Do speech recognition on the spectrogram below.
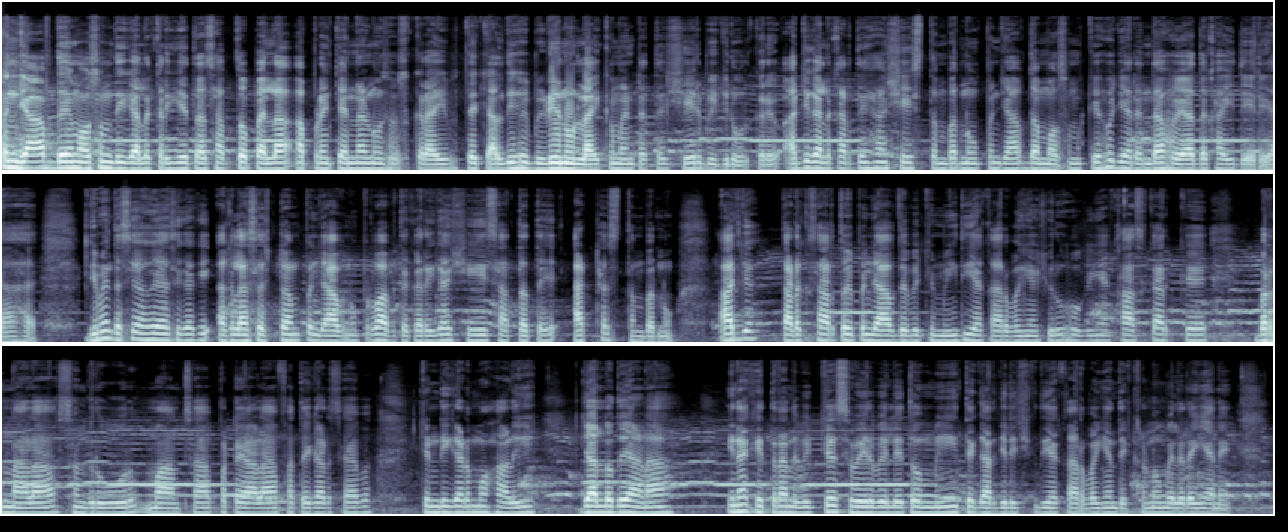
ਪੰਜਾਬ ਦੇ ਮੌਸਮ ਦੀ ਗੱਲ ਕਰੀਏ ਤਾਂ ਸਭ ਤੋਂ ਪਹਿਲਾਂ ਆਪਣੇ ਚੈਨਲ ਨੂੰ ਸਬਸਕ੍ਰਾਈਬ ਤੇ ਚੱਲਦੀ ਹੋਈ ਵੀਡੀਓ ਨੂੰ ਲਾਈਕ ਕਮੈਂਟ ਅਤੇ ਸ਼ੇਅਰ ਵੀ ਜ਼ਰੂਰ ਕਰਿਓ। ਅੱਜ ਗੱਲ ਕਰਦੇ ਹਾਂ 6 ਸਤੰਬਰ ਨੂੰ ਪੰਜਾਬ ਦਾ ਮੌਸਮ ਕਿਹੋ ਜਿਹਾ ਰਹਿੰਦਾ ਹੋਇਆ ਦਿਖਾਈ ਦੇ ਰਿਹਾ ਹੈ। ਜਿਵੇਂ ਦੱਸਿਆ ਹੋਇਆ ਸੀਗਾ ਕਿ ਅਗਲਾ ਸਿਸਟਮ ਪੰਜਾਬ ਨੂੰ ਪ੍ਰਭਾਵਿਤ ਕਰੇਗਾ 6 7 ਅਤੇ 8 ਸਤੰਬਰ ਨੂੰ। ਅੱਜ ਤੜਕਸਾਰ ਤੋਂ ਹੀ ਪੰਜਾਬ ਦੇ ਵਿੱਚ ਮੀਂਹ ਦੀਆਂ ਕਾਰਵਾਈਆਂ ਸ਼ੁਰੂ ਹੋ ਗਈਆਂ, ਖਾਸ ਕਰਕੇ ਬਰਨਾਲਾ, ਸੰਗਰੂਰ, ਮਾਨਸਾ, ਪਟਿਆਲਾ, ਫਤਿਹਗੜ੍ਹ ਸਾਹਿਬ ਚੰਡੀਗੜ੍ਹ, ਮੋਹਾਲੀ ਜਾਂ ਲੁਧਿਆਣਾ ਇਹਨਾਂ ਖੇਤਰਾਂ ਦੇ ਵਿੱਚ ਸਵੇਰ ਵੇਲੇ ਤੋਂ ਮੀਂਹ ਤੇ ਗਰਜਲਿਸ਼ਕ ਦੀਆਂ ਕਾਰਵਾਈਆਂ ਦੇਖਣ ਨੂੰ ਮਿਲ ਰਹੀਆਂ ਨੇ।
